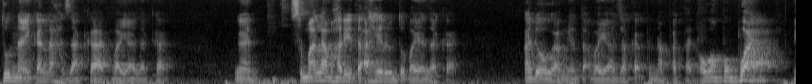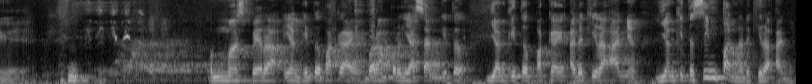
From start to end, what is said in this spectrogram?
tunaikanlah zakat, bayar zakat. Kan? Semalam hari terakhir untuk bayar zakat. Ada orang yang tak bayar zakat pendapatan. Orang perempuan. Ya, ya. Emas perak yang kita pakai, barang perhiasan kita yang kita pakai ada kiraannya, yang kita simpan ada kiraannya.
